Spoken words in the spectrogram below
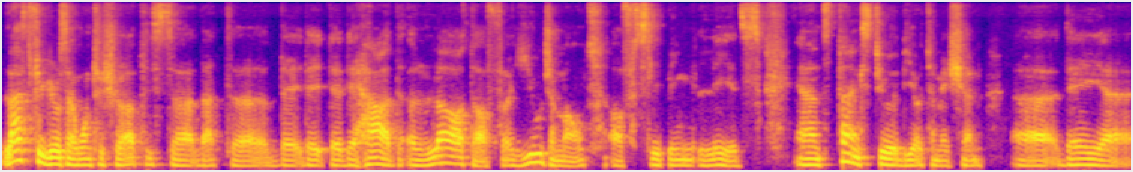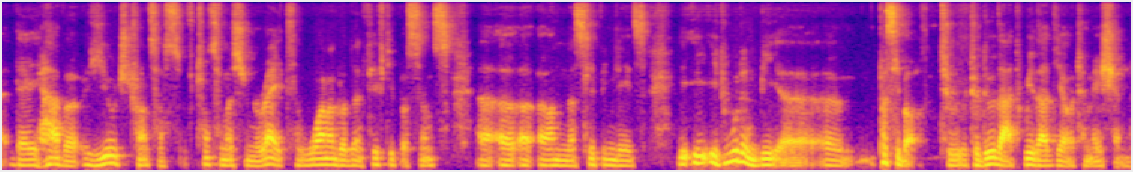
Last figures I want to show up is uh, that uh, they, they, they had a lot of, a huge amount of sleeping leads. And thanks to the automation, uh, they uh, they have a huge transfer, transformation rate, 150% uh, uh, on sleeping leads. It, it wouldn't be possible to, to do that without the automation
